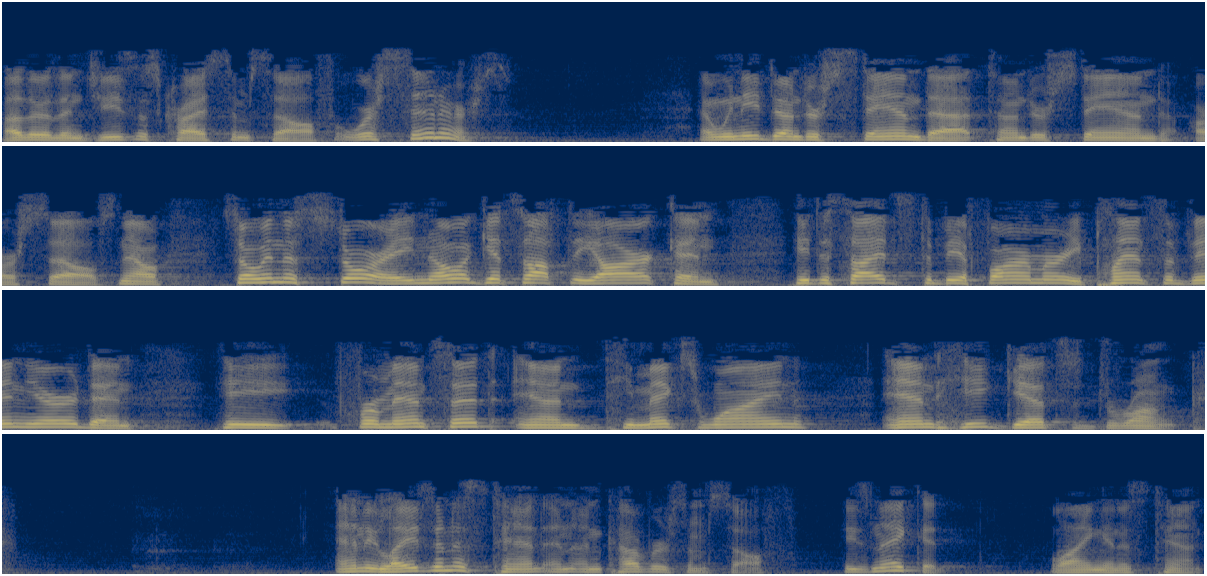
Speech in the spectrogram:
other than Jesus Christ himself, we're sinners. And we need to understand that to understand ourselves. Now, so in this story, Noah gets off the ark and he decides to be a farmer. He plants a vineyard and he ferments it and he makes wine and he gets drunk. And he lays in his tent and uncovers himself. He's naked, lying in his tent.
